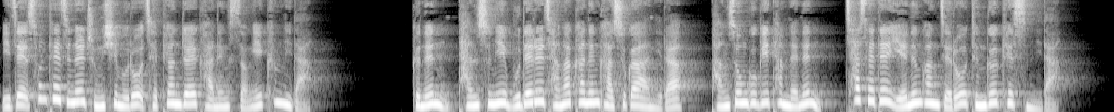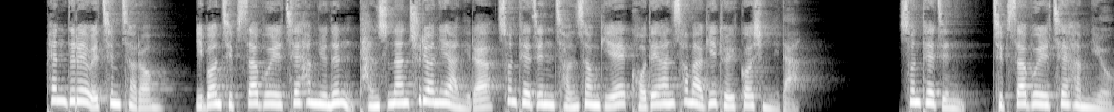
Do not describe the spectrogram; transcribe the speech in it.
이제 손태진을 중심으로 재편될 가능성이 큽니다. 그는 단순히 무대를 장악하는 가수가 아니라 방송국이 탐내는 차세대 예능 황제로 등극했습니다. 팬들의 외침처럼 이번 집사부일체 합류는 단순한 출연이 아니라 손태진 전성기의 거대한 서막이 될 것입니다. 손태진, 집사부일체 합류,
